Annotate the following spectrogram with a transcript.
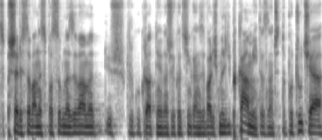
w przerysowany sposób nazywamy już kilkukrotnie w naszych odcinkach nazywaliśmy lipkami, to znaczy to poczucie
